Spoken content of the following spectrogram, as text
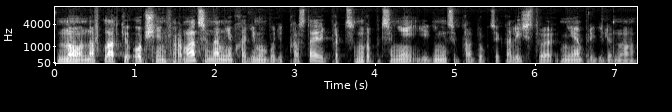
но на вкладке «Общая информация» нам необходимо будет проставить процедуру по цене единицы продукции. Количество не определено.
